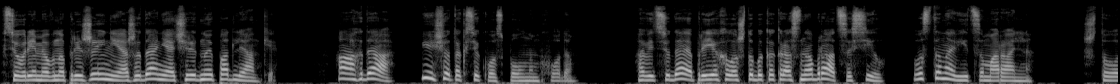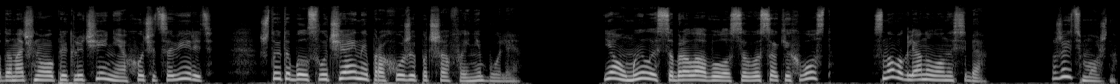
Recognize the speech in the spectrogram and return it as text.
Все время в напряжении и ожидании очередной подлянки. Ах, да, и еще токсикоз полным ходом. А ведь сюда я приехала, чтобы как раз набраться сил, восстановиться морально. Что до ночного приключения хочется верить, что это был случайный прохожий под шофе, не более. Я умылась, собрала волосы в высокий хвост, снова глянула на себя. Жить можно.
